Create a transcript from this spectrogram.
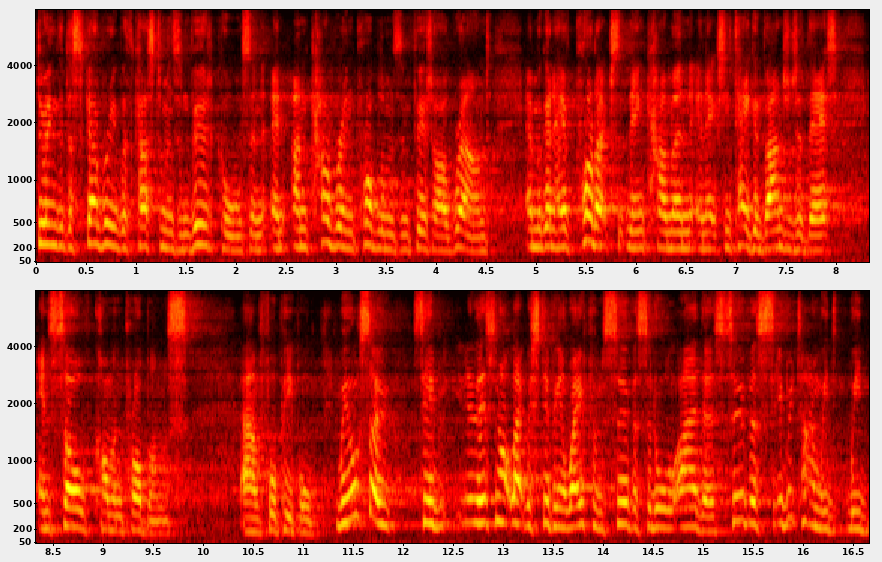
doing the discovery with customers and verticals and, and, uncovering problems in fertile ground. And we're going to have products that then come in and actually take advantage of that and solve common problems um, for people. We also said it's not like we're stepping away from service at all either. Service, every time we, we,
